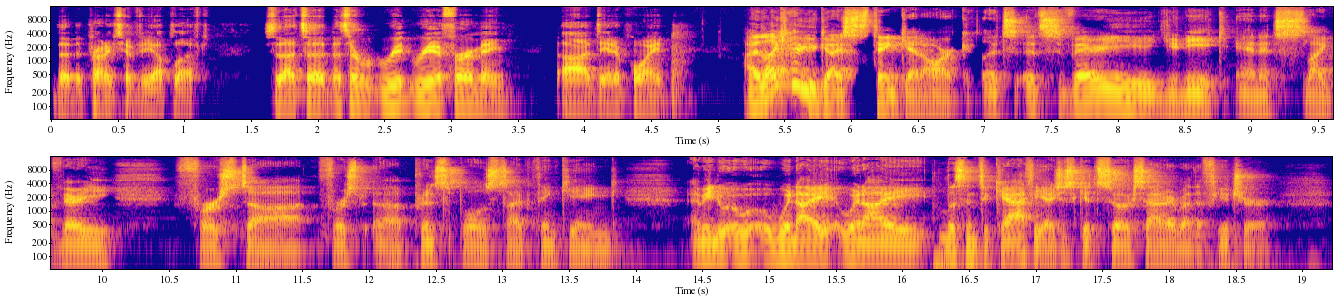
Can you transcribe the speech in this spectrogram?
the, the productivity uplift. So that's a that's a re- reaffirming uh, data point. I like how you guys think at ARK. It's it's very unique and it's like very first uh, first uh, principles type thinking. I mean, when I when I listen to Cathie, I just get so excited about the future,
